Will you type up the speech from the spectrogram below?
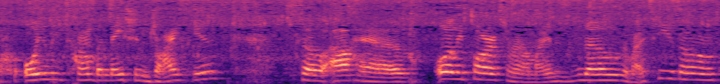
oily combination dry skin. So I'll have oily parts around my nose and my T-zone.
